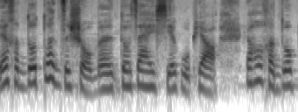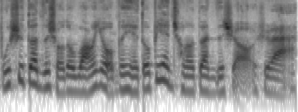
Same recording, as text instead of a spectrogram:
连很多段子手们都在写股票，然后很多不是段子手的网友们也都变成了段子手，是吧？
